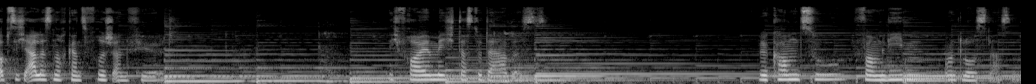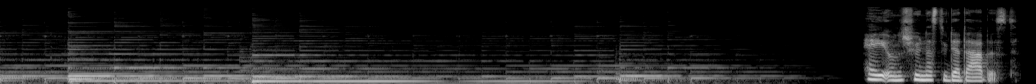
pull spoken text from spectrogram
ob sich alles noch ganz frisch anfühlt. Ich freue mich, dass du da bist. Willkommen zu Vom Lieben und Loslassen. Hey und schön, dass du wieder da bist.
